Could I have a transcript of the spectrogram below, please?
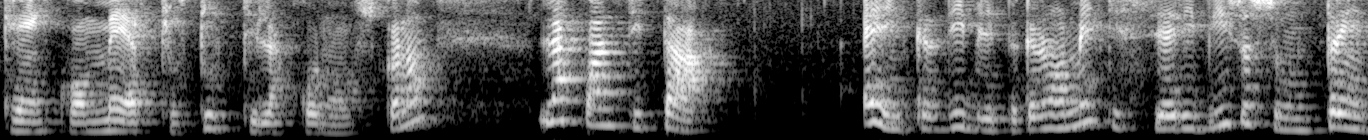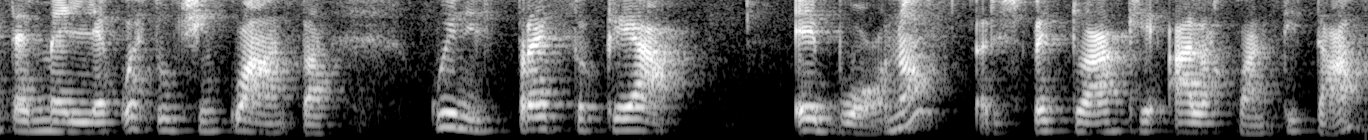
che è in commercio tutti la conoscono. La quantità è incredibile perché normalmente i seri viso sono un 30 ml questo un 50 quindi il prezzo che ha è buono rispetto anche alla quantità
